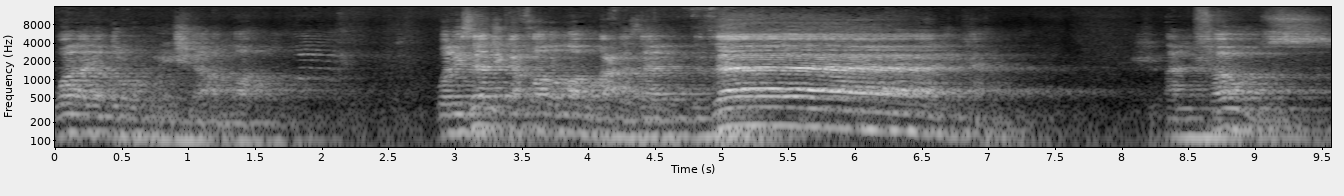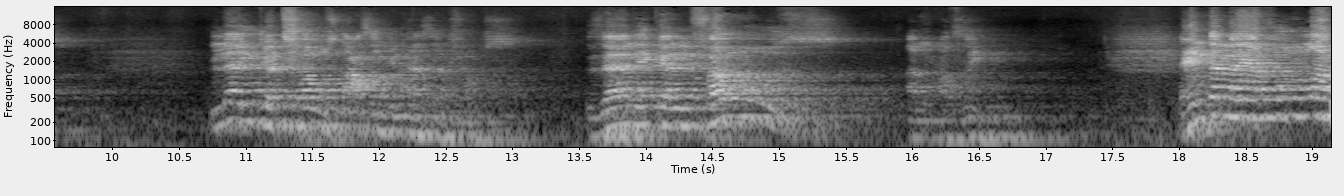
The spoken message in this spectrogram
ولا يضره إن شاء الله. ولذلك قال الله بعد ذلك ذلك الفوز. لا يوجد فوز أعظم من هذا الفوز. ذلك الفوز العظيم. عندما يقول الله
